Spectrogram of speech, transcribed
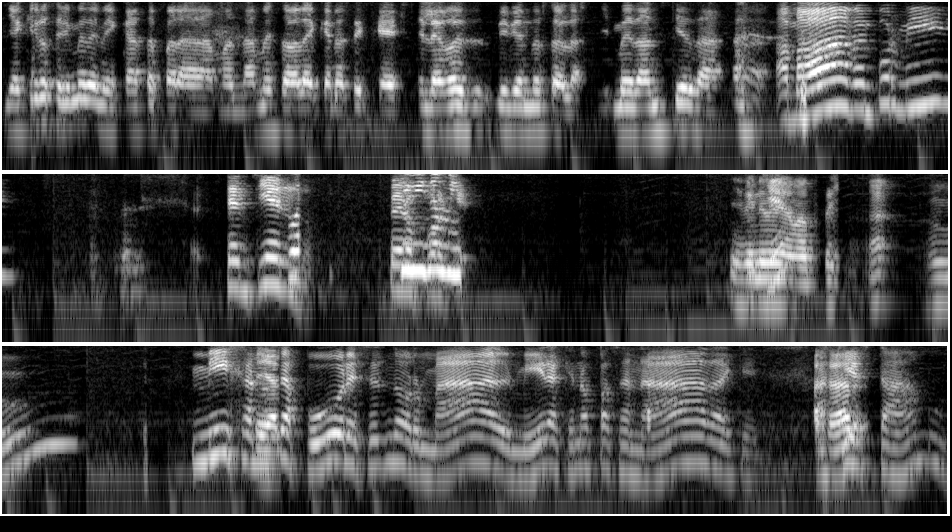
ya quiero salirme de mi casa para mandarme sola, que no sé qué, y luego es viviendo sola. Y me da ansiedad. Amá, ven por mí. Te entiendo. Pero Sí, vino ¿por mi- qué? Y vino mi mamá por Ah, uh. Mija, no te apures, es normal. Mira que no pasa nada. Que Ajá. aquí estamos.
